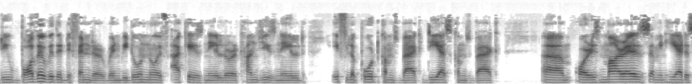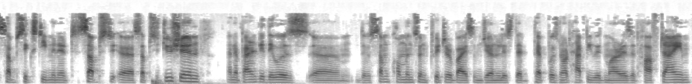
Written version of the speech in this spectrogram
Do you bother with a defender when we don't know if Ake is nailed or Kanji is nailed, if Laporte comes back, Diaz comes back, um, or is Mahrez? I mean, he had a sub sixty minute subst- uh, substitution, and apparently there was um, there was some comments on Twitter by some journalists that Pep was not happy with Mahrez at halftime.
